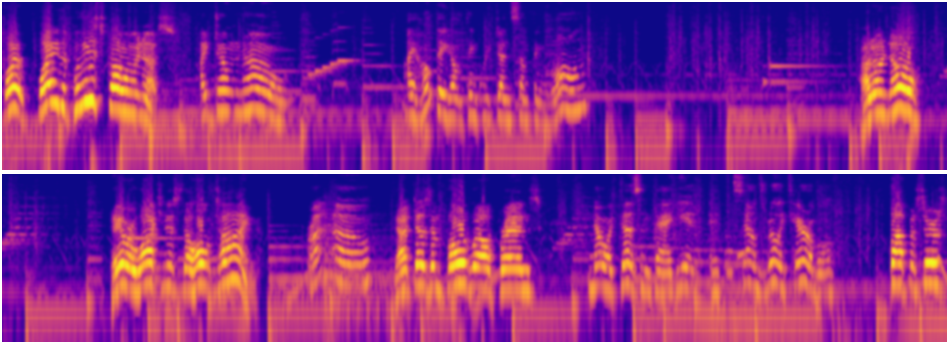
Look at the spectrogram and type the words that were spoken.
Why, why are the police following us? I don't know. I hope they don't think we've done something wrong. I don't know. They were watching us the whole time. Uh-oh. That doesn't bode well, friends. No, it doesn't, Baggy. It, it sounds really terrible. Officers,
